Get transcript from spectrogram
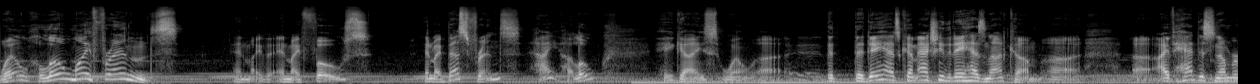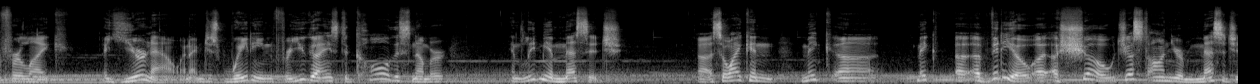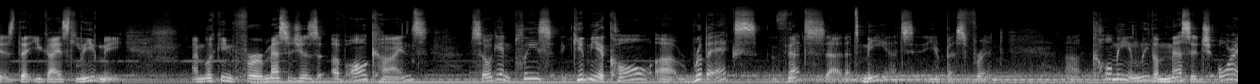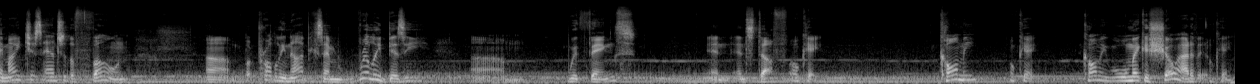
Well, hello, my friends, and my and my foes, and my best friends. Hi, hello, hey guys. Well, uh, the the day has come. Actually, the day has not come. Uh, uh, I've had this number for like a year now, and I'm just waiting for you guys to call this number and leave me a message, uh, so I can make uh, make a, a video, a, a show just on your messages that you guys leave me. I'm looking for messages of all kinds. So again, please give me a call. Uh, X, that's uh, that's me. That's your best friend. Uh, call me and leave a message, or I might just answer the phone, um, but probably not because I'm really busy um, with things and and stuff. Okay, call me. Okay, call me. We'll make a show out of it. Okay.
